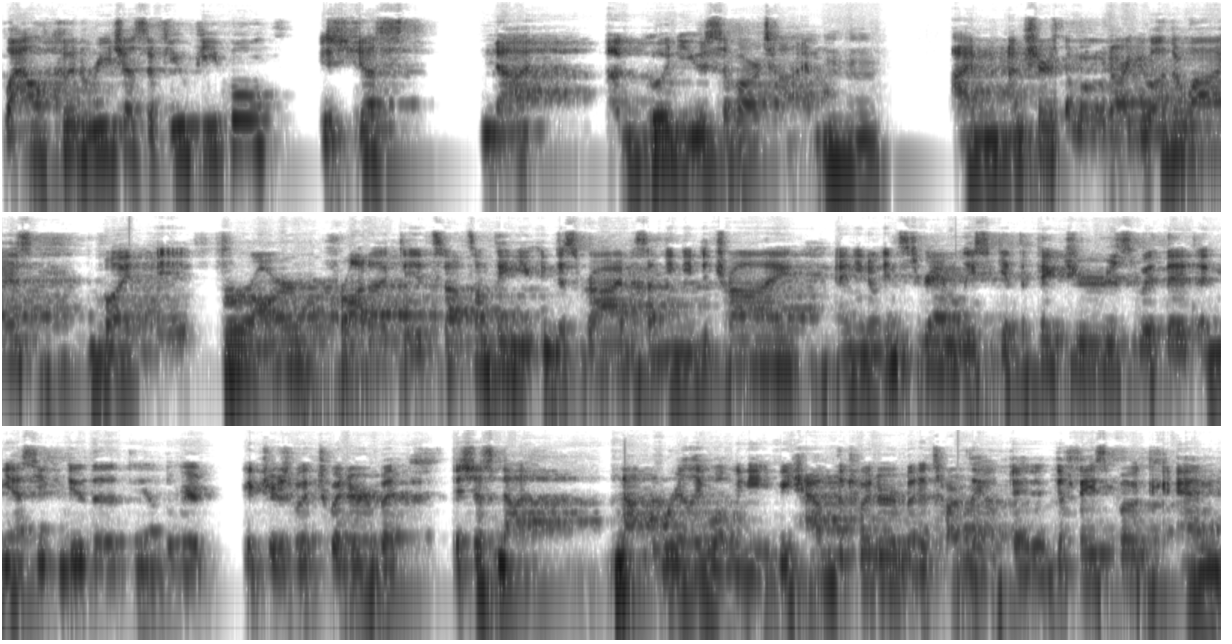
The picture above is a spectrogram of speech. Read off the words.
while could reach us a few people, is just not a good use of our time. Mm-hmm. I'm, I'm sure someone would argue otherwise, but for our product, it's not something you can describe. It's something you need to try. And you know, Instagram, at least you get the pictures with it. And yes, you can do the you know the weird pictures with Twitter, but it's just not not really what we need. We have the Twitter, but it's hardly updated. The Facebook and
